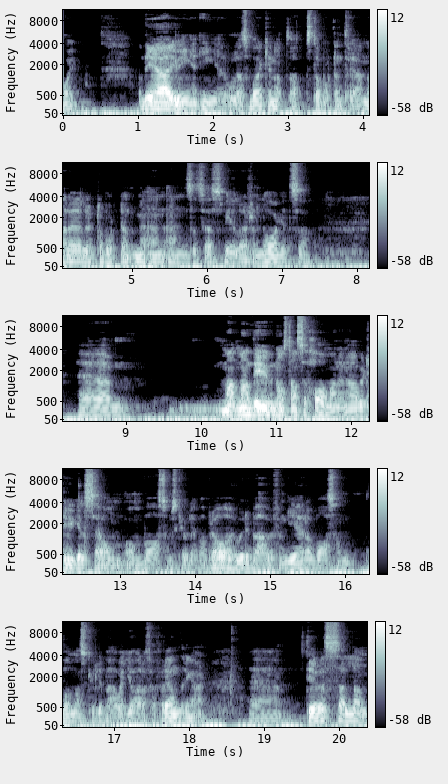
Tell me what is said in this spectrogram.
Oj. Det är ju ingen, ingen roll, alltså varken att, att, ta bort en tränare eller ta bort en, en, en så att säga, spelare från laget. Så, eh, man, man, det är ju någonstans så har man en övertygelse om, om vad som skulle vara bra, hur det behöver fungera och vad, som, vad man skulle behöva göra för förändringar. Eh, det är väl sällan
